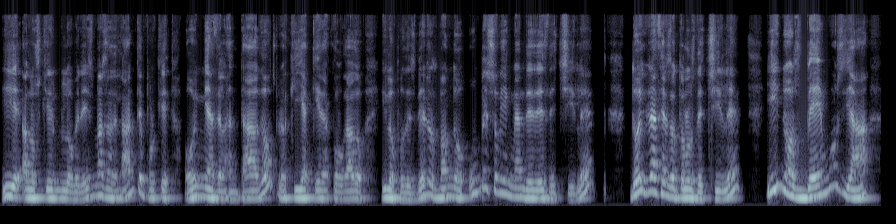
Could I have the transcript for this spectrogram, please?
y a los que lo veréis más adelante, porque hoy me he adelantado, pero aquí ya queda colgado y lo podéis ver. Os mando un beso bien grande desde Chile. Doy gracias a todos los de Chile y nos vemos ya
